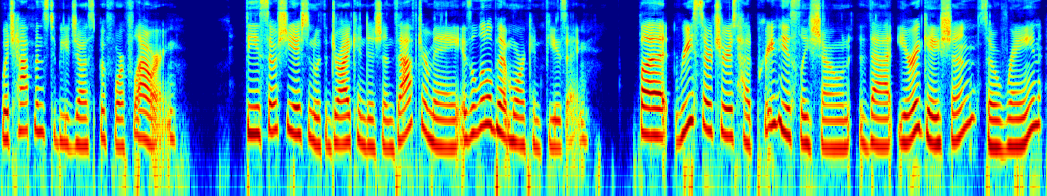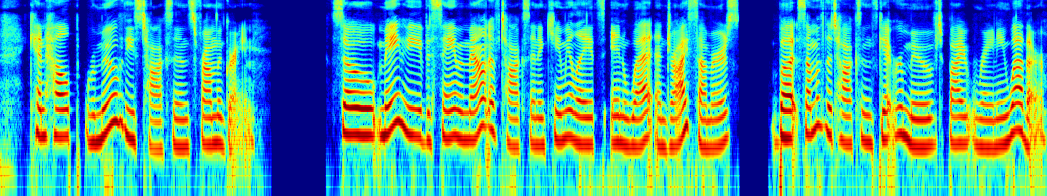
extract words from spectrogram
which happens to be just before flowering. The association with dry conditions after May is a little bit more confusing. But researchers had previously shown that irrigation, so rain, can help remove these toxins from the grain. So maybe the same amount of toxin accumulates in wet and dry summers, but some of the toxins get removed by rainy weather.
